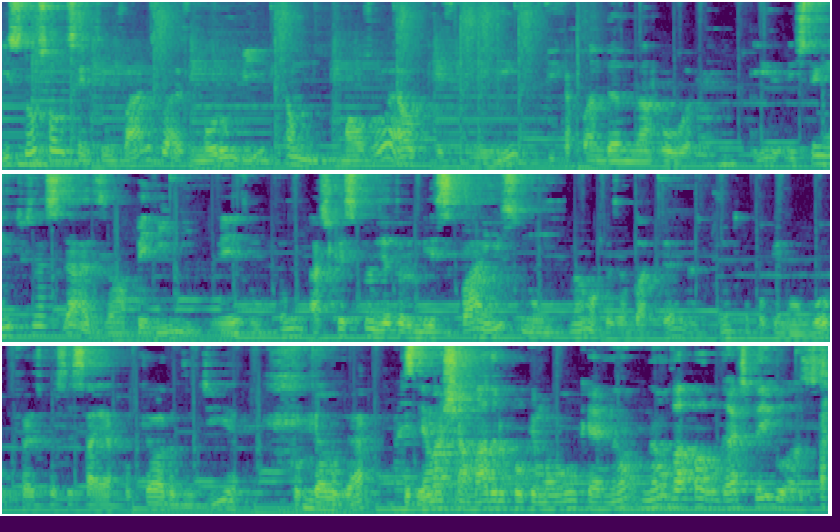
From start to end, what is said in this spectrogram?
Isso não só no centro, em vários lugares. No Morumbi é um mausoléu, porque ninguém fica andando na rua. E a gente tem muitos nas cidades, é uma perine mesmo. Então, acho que esse projeto mesclar isso não, não é uma coisa bacana, junto com o Pokémon GO, que faz você sair a qualquer hora do dia, qualquer lugar. Mas tem uma chamada do Pokémon GO que é não, não vá para lugares perigosos.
